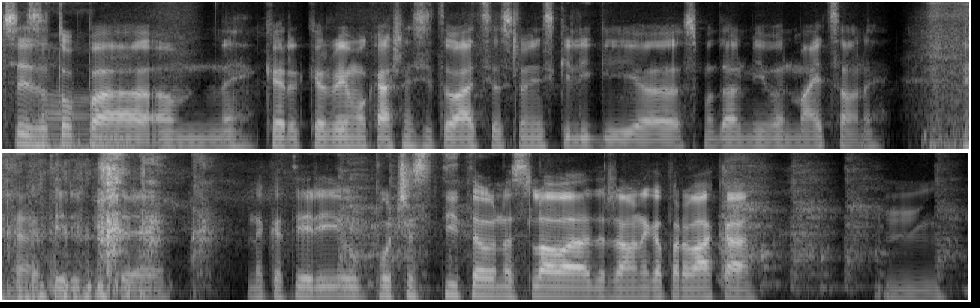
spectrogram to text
vse zato pa, um, ne, ker, ker vemo, kakšna je situacija v slovenski ligi, uh, smo dali mi ven majico, ne, na kateri piše, na kateri počastitev naslova državnega prvaka mm,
